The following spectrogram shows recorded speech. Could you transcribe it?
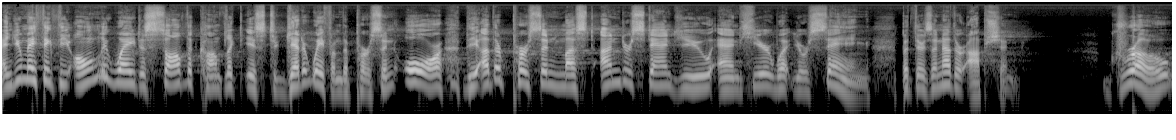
And you may think the only way to solve the conflict is to get away from the person, or the other person must understand you and hear what you're saying. But there's another option grow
